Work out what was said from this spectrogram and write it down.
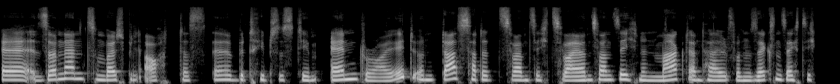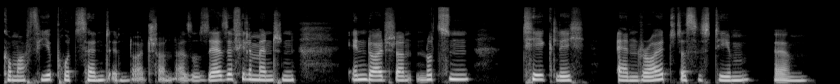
äh, sondern zum Beispiel auch das äh, Betriebssystem Android. Und das hatte 2022 einen Marktanteil von 66,4 Prozent in Deutschland. Also sehr, sehr viele Menschen in Deutschland nutzen täglich Android, das System, ähm,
